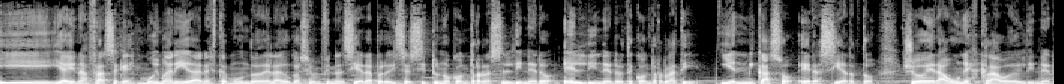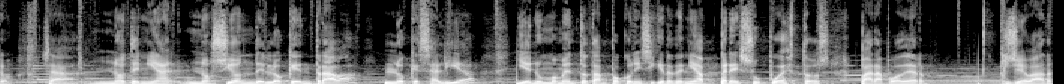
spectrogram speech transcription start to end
Y, y hay una frase que es muy manida en este mundo de la educación financiera, pero dice, si tú no controlas el dinero, el dinero te controla a ti. Y en mi caso era cierto. Yo era un esclavo del dinero. O sea, no tenía noción de lo que entraba, lo que salía y en un momento tampoco ni siquiera tenía presupuestos para poder llevar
